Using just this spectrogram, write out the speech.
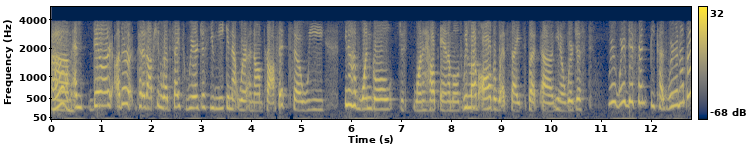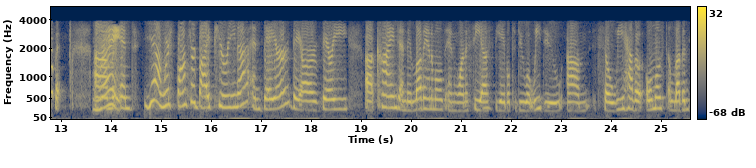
Oh. Um, and there are other pet adoption websites. We're just unique in that we're a nonprofit, so we, you know, have one goal: just want to help animals. We love all the websites, but uh, you know, we're just we're we're different because we're a nonprofit. Um, Right. And yeah, we're sponsored by Purina and Bayer. They are very uh, kind and they love animals and want to see us be able to do what we do. Um, so we have a, almost 11,000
